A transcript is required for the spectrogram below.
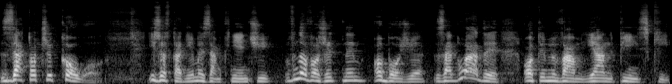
zatoczy koło i zostaniemy zamknięci w nowożytnym obozie zagłady. O tym wam Jan Piński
